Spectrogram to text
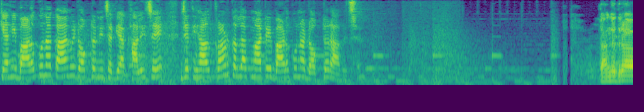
કે અહીં બાળકોના કાયમી ડોક્ટરની જગ્યા ખાલી છે, જેથી હાલ ત્રણ કલાક માટે બાળકોના ડોક્ટર આવે છે. ધ્રાંગધ્રા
